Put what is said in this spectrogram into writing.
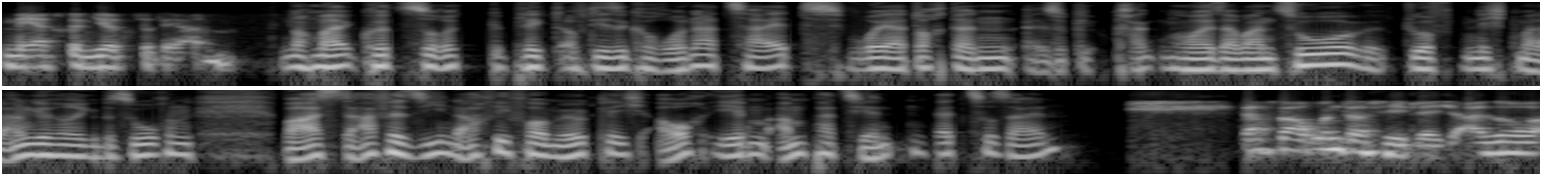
mehr trainiert zu werden. Nochmal kurz zurückgeblickt auf diese Corona-Zeit, wo ja doch dann, also Krankenhäuser waren zu, durften nicht mal Angehörige besuchen. War es da für Sie nach wie vor möglich, auch eben am Patientenbett zu sein? Das war unterschiedlich. Also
